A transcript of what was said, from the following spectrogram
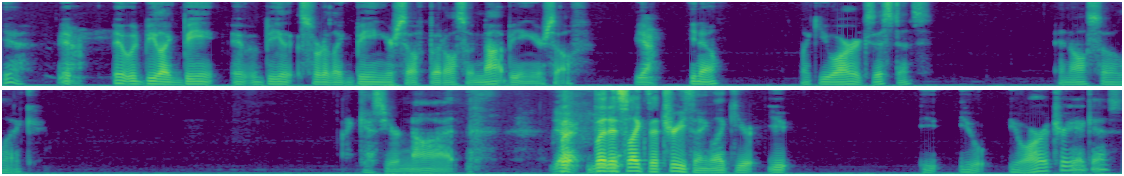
yeah. Yeah It would be like being. It would be sort of like being yourself, but also not being yourself. yeah You know, like you are existence, and also like. I guess you're not. yeah but but you- it's like the tree thing. Like you're you. You you you are a tree, I guess.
